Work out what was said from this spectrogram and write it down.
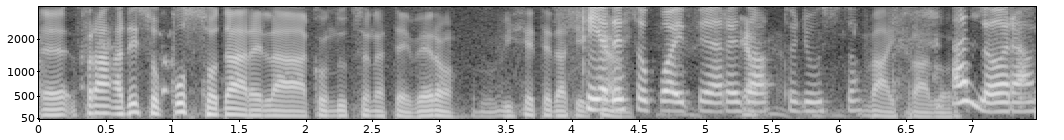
Eh, Fra, adesso posso dare la conduzione a te, vero? Vi siete dati Sì, adesso puoi per esatto, giusto. Vai, Fra, allora. Allora,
